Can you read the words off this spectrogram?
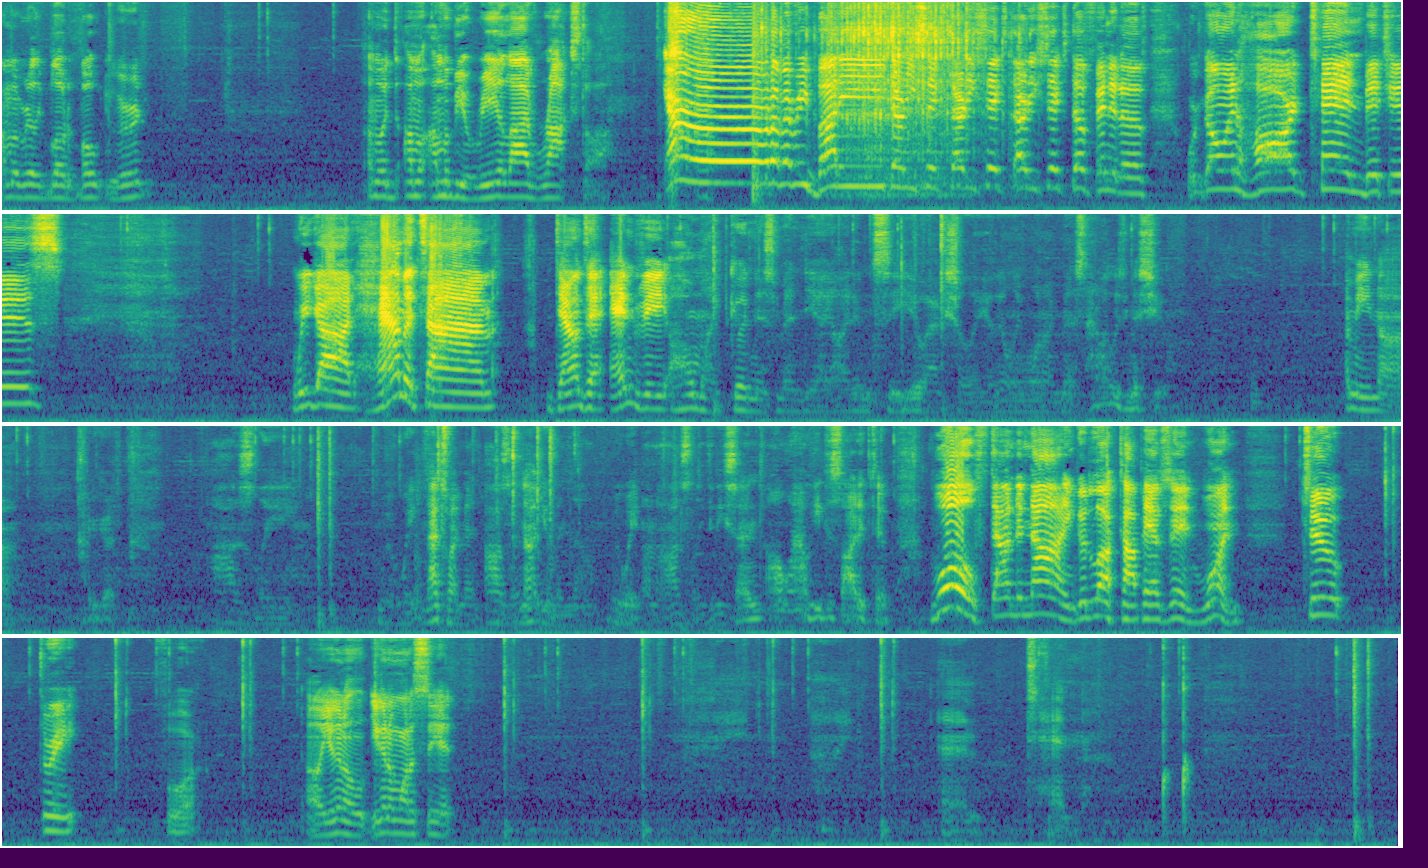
I'm gonna really blow the boat. You heard? I'm gonna, I'm gonna, I'm gonna be a real live rock star. Yo, what up, everybody? 36, 36, 36, definitive. We're going hard 10, bitches. We got Hammer Time down to Envy. Oh my goodness, Mendy. I didn't see you actually. You're the only one I missed. How do I always miss you? I mean, uh, you're good. Osley. We're waiting. That's what I meant. Osley, not human though. We wait on Osley. Did he send? Oh wow, he decided to. Wolf down to nine. Good luck. Top half's in. One, two, three, four. Oh, you're gonna you're gonna want to see it. And ten.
